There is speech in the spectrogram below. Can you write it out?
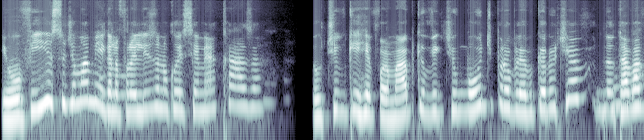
Eu ouvi isso de uma amiga, ela falou: "Elisa, eu não conhecia a minha casa". Eu tive que reformar porque eu vi que tinha um monte de problema que eu não tinha, não, não tava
